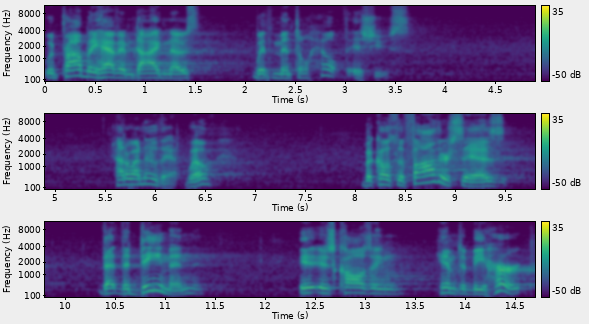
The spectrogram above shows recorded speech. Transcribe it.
would probably have him diagnosed with mental health issues. How do I know that? Well, because the father says that the demon is causing him to be hurt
